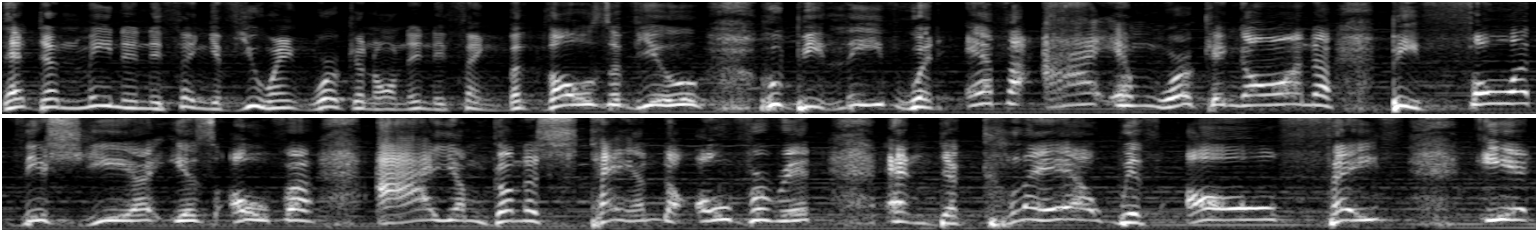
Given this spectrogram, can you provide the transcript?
That doesn't mean anything if you ain't working on anything. But those of you who believe whatever I am working on uh, before this year is over, I am going to stand over it and declare with all faith it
